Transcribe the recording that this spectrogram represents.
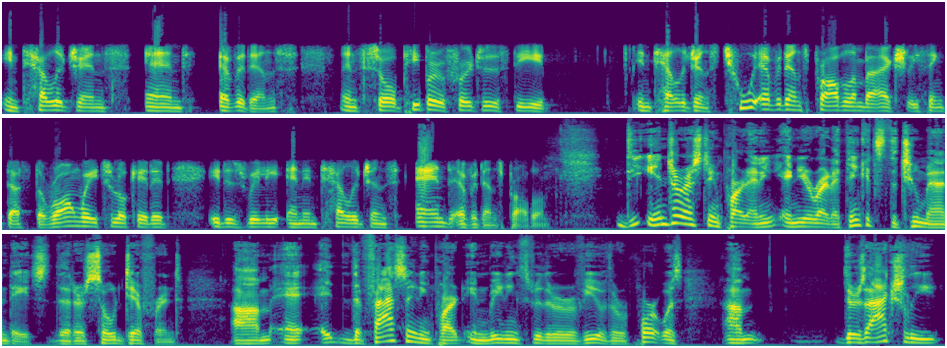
intelligence and evidence? And so, people refer to this the intelligence to evidence problem, but I actually think that's the wrong way to look at it. It is really an intelligence and evidence problem. The interesting part, and, and you're right, I think it's the two mandates that are so different. Um, the fascinating part in reading through the review of the report was um, there's actually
